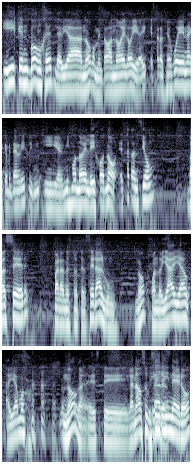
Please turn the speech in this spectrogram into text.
Y que en Bonehead le había, ¿no? Comentado a Noel, oye, esta canción es buena, hay que meterla el disco. Y, el mismo Noel le dijo, no, esta canción va a ser para nuestro tercer álbum, ¿no? Cuando ya hayamos, ¿no? Este, ganado suficiente dinero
